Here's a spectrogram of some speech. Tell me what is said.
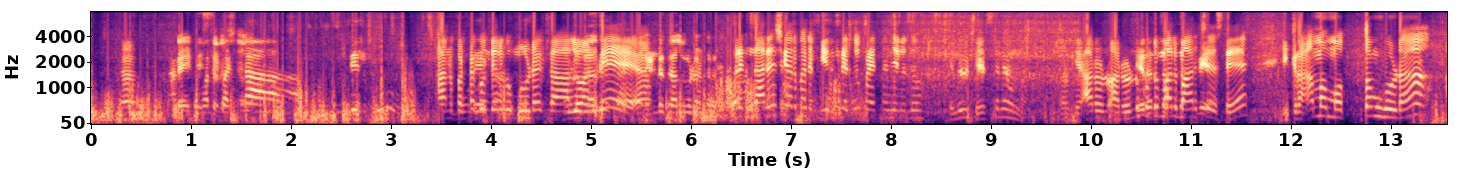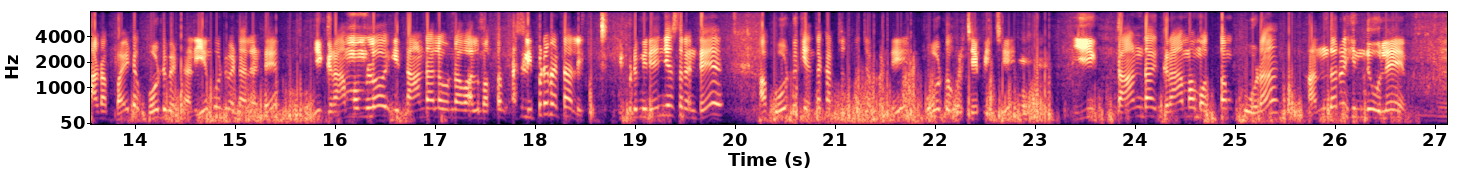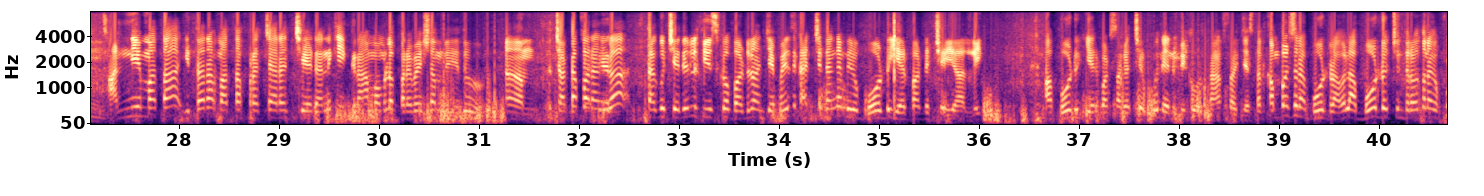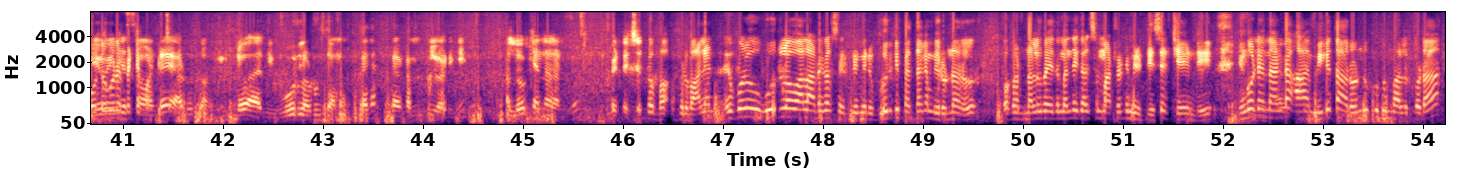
హిందువులకు ఆయన పట్టకు తెలుగు మూడే కాలు అంటే రెండు కాళ్ళు కూడా అంటారు. మరి నరేష్ గారు మరి మీరు కూడా ఎందుకు ప్రయత్నం చేయలేదు? ఎందుకు చేస్తూనే ఉన్నాం. ఓకే ఆ రెండు ఆ రెండు కుటుంబాలు మార్చేస్తే ఈ గ్రామం మొత్తం కూడా ఆడ బయట బోర్డు పెట్టాలి. ఏం బోర్డు పెట్టాలంటే ఈ గ్రామంలో ఈ తాండాలో ఉన్న వాళ్ళు మొత్తం అసలు ఇప్పుడే పెట్టాలి. ఇప్పుడు మీరు ఏం చేస్తారంటే ఆ బోర్డుకి ఎంత ఖర్చు అవుతుందో చెప్పండి. బోర్డు ఒకటి చేపించి ఈ తాండా గ్రామం మొత్తం కూడా అందరూ హిందువులే. అన్య మత ఇతర మత ప్రచారం చేయడానికి గ్రామంలో ప్రవేశం లేదు. చట్టపరంగా తగు చర్యలు తీసుకోబడును అని చెప్పేసి ఖచ్చితంగా మీరు బోర్డు ఏర్పాటు చేయాలి. ఆ బోర్డుకి ఏర్పాటు సంగతి చెప్పు నేను మీకు ట్రాన్స్ఫర్ చేస్తాను. కంపల్సరీ ఆ బోర్డు రావాలి. ఆ బోర్డు వచ్చిన తర్వాత నాకు ఫోటో కూడా ఏం పెట్టి చేస్తామంటే అడుగుతాం. అది ఊర్లో అడుగుతాం కదా? కమిటీలో అడిగి పెట్టచ్చు. ఇప్పుడు వాళ్ళ ఇప్పుడు ఊర్లో వాళ్ళు అడగాల్సి మీరు ఊరికి పెద్దగా మీరు ఉన్నారు. ఒక నలుగురు ఐదు మంది కలిసి మాట్లాడి మీరు డిసైడ్ చేయండి. ఇంకోటి ఏంటంటే ఆ మిగతా రెండు కుటుంబాలు కూడా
